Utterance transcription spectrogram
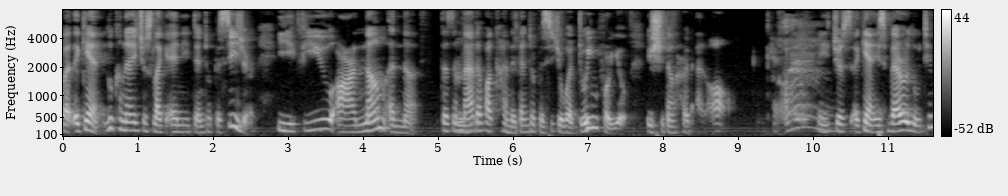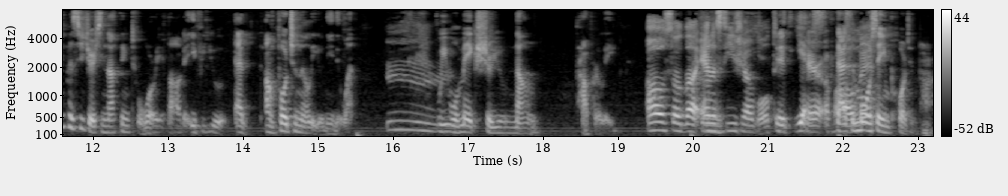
But again, root canal is just like any dental procedure. If you are numb enough, doesn't Mhm. matter what kind of dental procedure we're doing for you, it shouldn't hurt at all. Okay. Oh. It's just again, it's very routine procedure. It's nothing to worry about. If you and unfortunately you need one Mm. we will make sure you numb properly. Oh, so the anesthesia will take It- yes, care of that. that's all the most it. important part.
